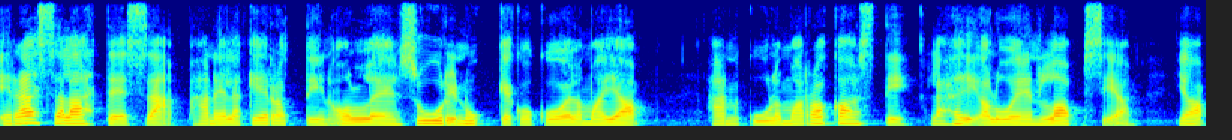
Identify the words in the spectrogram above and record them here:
Erässä lähteessä hänellä kerrottiin olleen suuri nukkekokoelma ja hän kuulemma rakasti lähialueen lapsia ja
